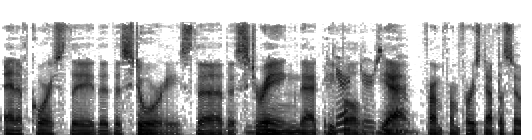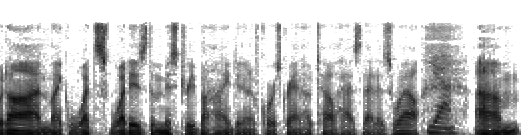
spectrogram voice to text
And of course, the, the, the stories, the the string that The people, characters, yeah, yeah. from from first episode on, like what's what is the mystery behind it, and of course, Grand Hotel has that as well. Yeah. Um,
